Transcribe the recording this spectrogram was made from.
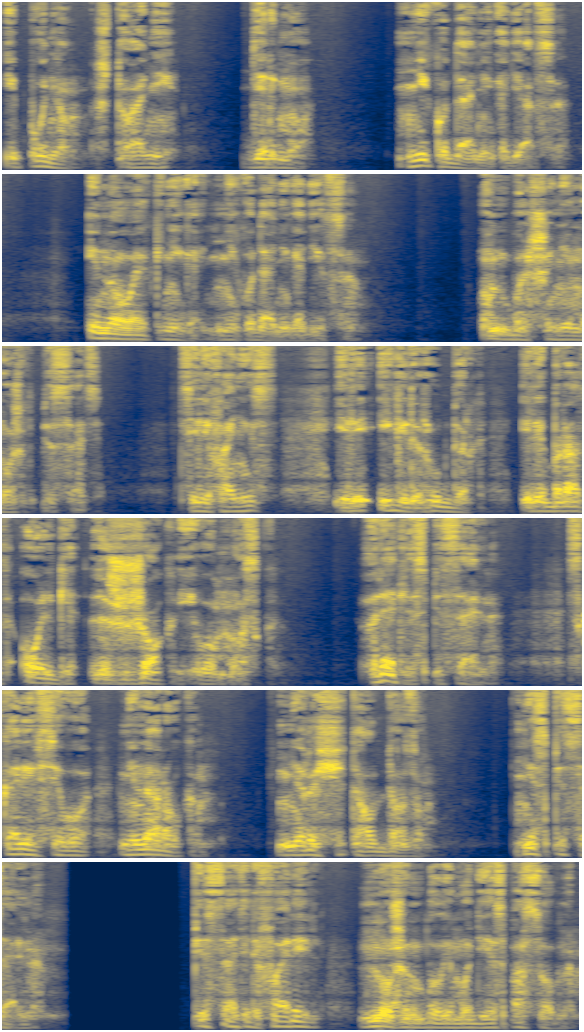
и понял, что они — дерьмо, никуда не годятся, и новая книга никуда не годится. Он больше не может писать. Телефонист или Игорь Рудберг или брат Ольги сжег его мозг. Вряд ли специально. Скорее всего, ненароком. Не рассчитал дозу. Не специально. Писатель Форель нужен был ему дееспособным,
